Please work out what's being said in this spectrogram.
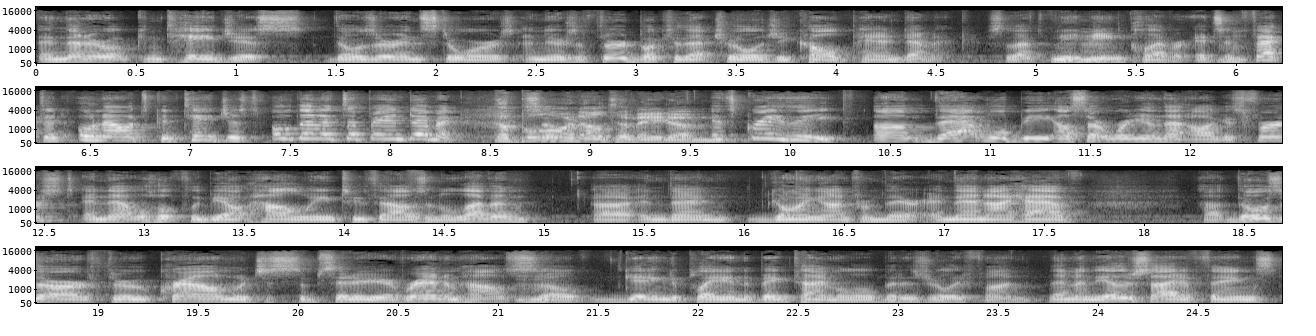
and then I wrote Contagious. Those are in stores, and there's a third book to that trilogy called Pandemic. So that's Mm-hmm. me being clever. It's infected. Oh, now it's contagious. Oh, then it's a pandemic. The Bourne Ultimatum. It's crazy. Um, that will be. I'll start working on that August first, and that will hopefully be out Halloween 2011, uh, and then going on from there. And then I have. Uh, those are through Crown, which is a subsidiary of Random House. So getting to play in the big time a little bit is really fun. Then on the other side of things,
